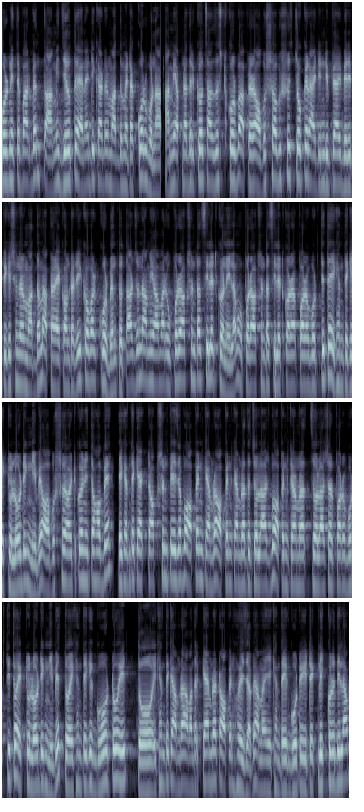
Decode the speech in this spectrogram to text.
করে নিতে পারবেন। তো আমি যেহেতু এনআইডি কার্ডের মাধ্যমে এটা করব না, আমি আপনাদেরকেও সাজেস্ট করব, আপনারা অবশ্যই অবশ্যই চোখের আইডেন্টিফাই ভেরিফিকেশনের মাধ্যমে আপনার অ্যাকাউন্টটা রিকভার করবেন। তো তার জন্য আমি আমার উপরের অপশনটা সিলেক্ট করে নিলাম। উপরের অপশনটা সিলেক্ট করার পরবর্তীতে এখান থেকে একটু লোডিং নিবে, অবশ্যই ওয়েট করে নিতে হবে। এখান থেকে একটা অপশন পেয়ে যাব ওপেন ক্যামেরা ওপেন ক্যামেরাতে চলে আসব ওপেন ক্যামেরাতে চলে আসার পরবর্তীতেও একটু লোডিং নিবে। তো এখান থেকে গো টু ইট তো এখান থেকে আমরা, আমাদের ক্যামেরাটা ওপেন হয়ে যাবে। আমি এখান থেকে গো টু ইটে ক্লিক করে দিলাম।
